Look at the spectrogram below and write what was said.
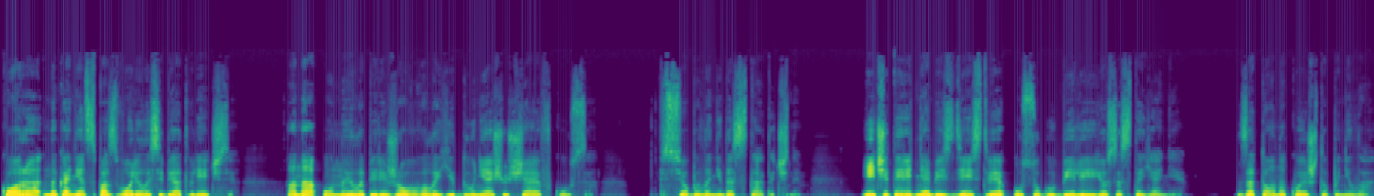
Кора, наконец, позволила себе отвлечься. Она уныло пережевывала еду, не ощущая вкуса. Все было недостаточным. И четыре дня бездействия усугубили ее состояние. Зато она кое-что поняла.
